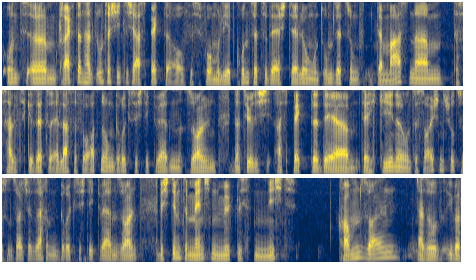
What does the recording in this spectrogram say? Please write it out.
und ähm, greift dann halt unterschiedliche Aspekte auf. Es formuliert Grundsätze der Erstellung und Umsetzung der Maßnahmen, dass halt Gesetze, Erlasse, Verordnungen berücksichtigt werden sollen. Natürlich Aspekte der, der Hygiene und des Seuchenschutzes und solche Sachen berücksichtigt werden sollen. Bestimmte Menschen möglichst nicht kommen sollen. Also über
